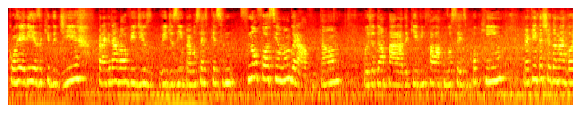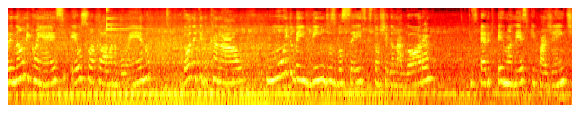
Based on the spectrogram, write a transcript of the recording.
correrias aqui do dia para gravar o vídeo, videozinho para vocês, porque se, se não fosse eu não gravo. Então, hoje eu dei uma parada aqui e vim falar com vocês um pouquinho para quem está chegando agora e não me conhece, eu sou a Clauana Bueno, dona aqui do canal. Muito bem-vindos vocês que estão chegando agora. Espero que permaneçam aqui com a gente.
